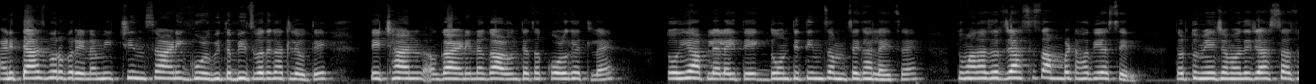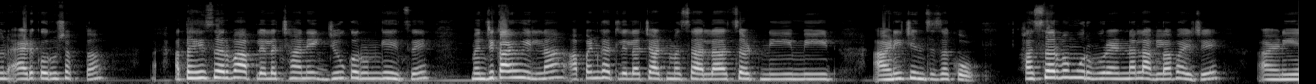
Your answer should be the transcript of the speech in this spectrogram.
आणि त्याचबरोबर आहे ना मी चिंच आणि गुळबी तर भिजवत घातले होते. ते छान गाळणीनं गाळून त्याचा कोळ घेतला आहे तोही आपल्याला इथे एक दोन ते तीन चमचे घालायचा आहे तुम्हाला जर जास्तच आंबट हवी असेल तर तुम्ही याच्यामध्ये जास्त अजून ॲड करू शकता. आता हे सर्व आपल्याला छान एक जीव करून घ्यायचे म्हणजे काय होईल ना आपण घातलेला चाट मसाला चटणी मीठ आणि चिंचेचा कोळ. हा सर्व मुरमुऱ्यांना लागला पाहिजे आणि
